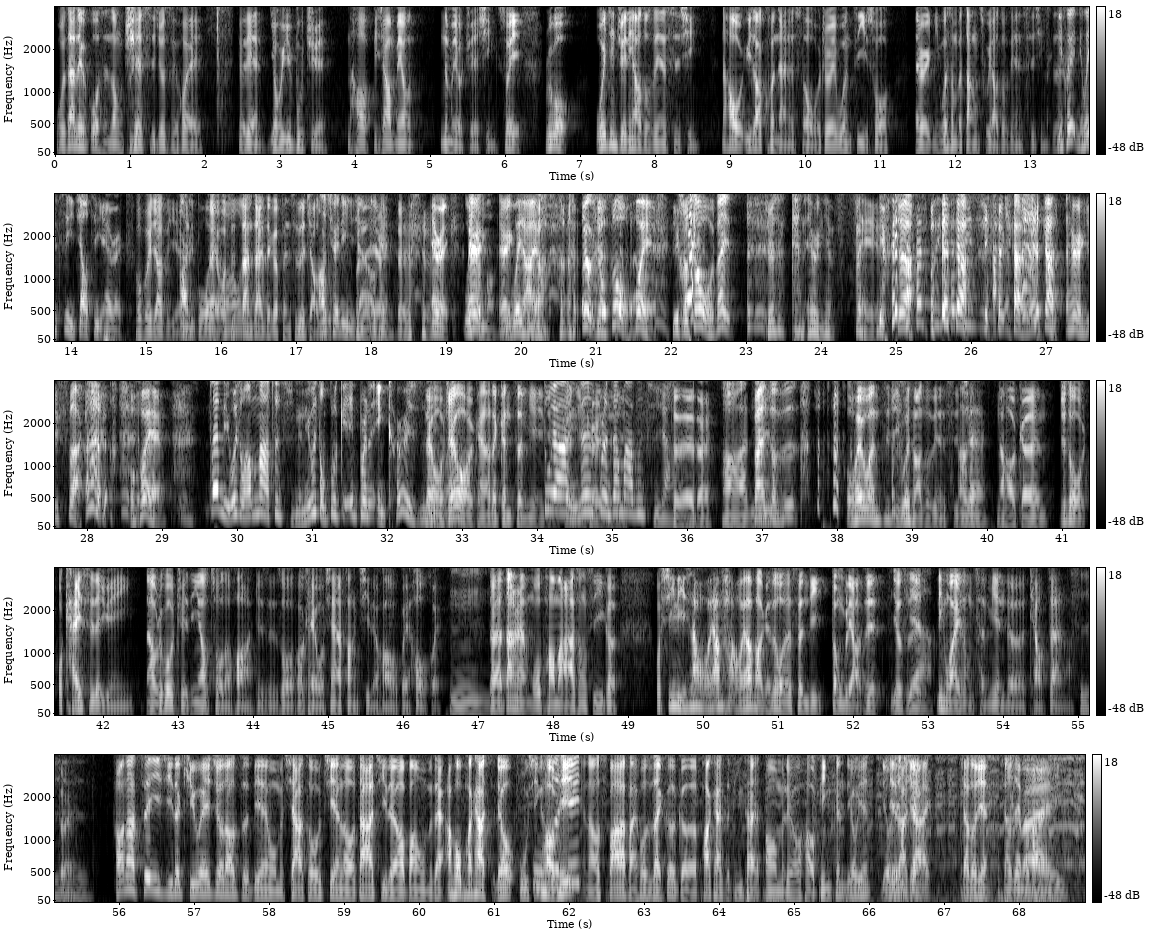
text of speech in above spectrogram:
我在这个过程中确实就是会 有点犹豫不决，然后比较没有那么有决心。所以，如果我已经决定要做这件事情，然后我遇到困难的时候，我就会问自己说。Eric，你为什么当初要做这件事情？你会你会自己叫自己 Eric？我不会叫自己 Eric，你不会。我是站在这个粉丝的角度，确定一下。OK，对对。Eric，为什么？？Eric 为什么？有有时候我会，有时候我在觉得说，干 Eric 你很废，对啊，直接这样讲，看，看 Eric you suck，我会。那你为什么要骂自己呢？你为什么不跟不能 encourage 自己？对，我觉得我可能要再更正面一点。对啊，你真的不能这样骂自己啊！对对对，啊，反正总之，我会问自己为什么要做这件事情，然后跟就是我我开始的原因。那如果我决定要做的话，就是说 OK，我现在放弃的话，我不会后悔。嗯，对啊，当然我跑马拉松是一个，我心理上我要跑，我要跑，可是我的身体动不了，这又是另外一种层面的挑战了。是，对。好，那这一集的 Q&A 就到这边，我们下周见喽！大家记得要帮我们在 Apple Podcast 留五星好评，然后 Spotify 或者在各个 Podcast 平台帮我们留好评跟留言，谢谢大家，下周见，下周见，拜拜。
